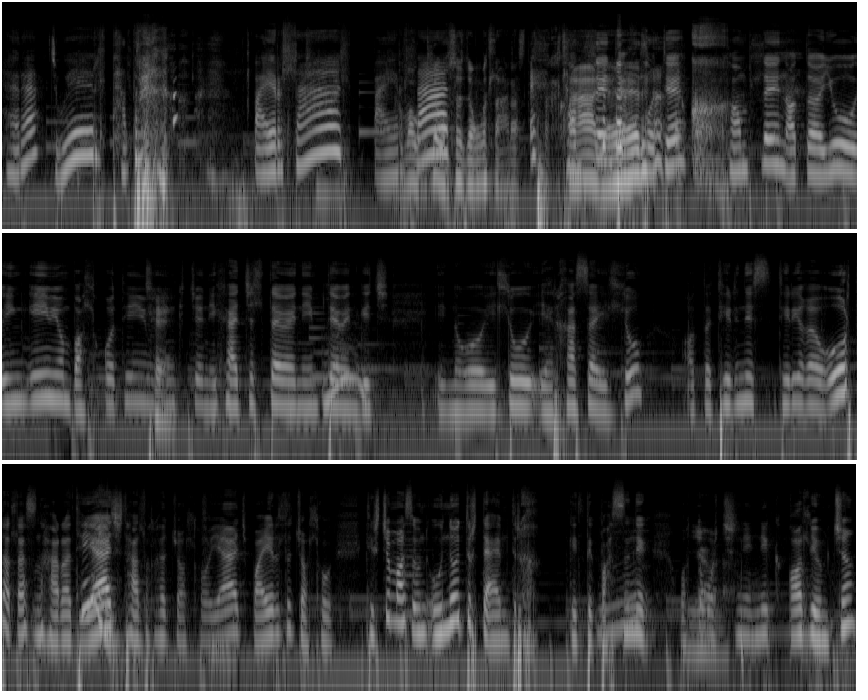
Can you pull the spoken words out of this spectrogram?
хараа зүгээр л талархах. Баярлаа л баярлаа. Усаа жонгол араас комплейн тий. Комплейн одоо юу ийм юм болохгүй тийм ингэж их ажилтай байна, имтэй байна гэж нөгөө илүү ярихаасаа илүү одоо тэрнээс тэрийг өөр талаас нь хараад яаж талархаж болох вэ? Яаж баярлаж болох вэ? Тэр чинь бас өнөөдөртөө амьдрах гэдэг бас нэг утга учирны нэг гол юм чинь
